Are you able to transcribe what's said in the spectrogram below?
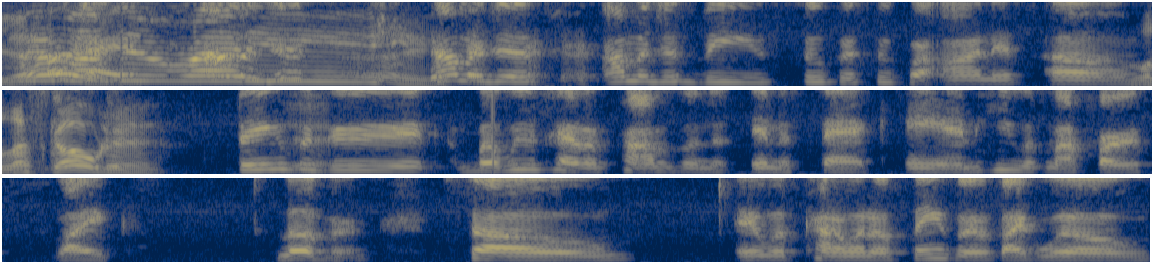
yeah. right. I'ma just- I'ma just I'ma just be super super honest. Um, Well, let's go then. things are good, but we was having problems in the in the sack, and he was my first like lover. So it was kind of one of those things where it was like, well,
